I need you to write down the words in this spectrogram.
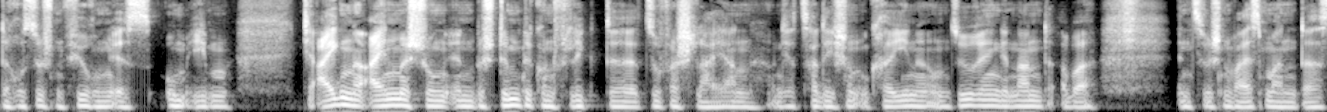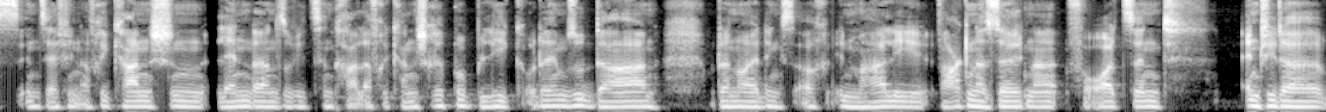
der russischen Führung ist, um eben die eigene Einmischung in bestimmte Konflikte zu verschleiern. Und jetzt hatte ich schon Ukraine und Syrien genannt, aber inzwischen weiß man, dass in sehr vielen afrikanischen Ländern, so wie Zentralafrikanische Republik oder im Sudan oder neuerdings auch in Mali Wagner-Söldner vor Ort sind, entweder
